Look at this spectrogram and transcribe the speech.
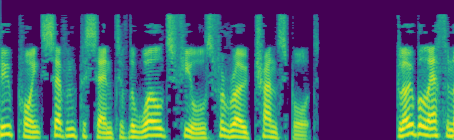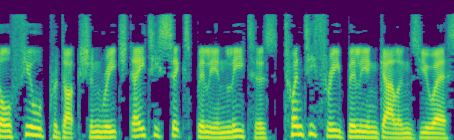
2.7% of the world's fuels for road transport. Global ethanol fuel production reached 86 billion liters, 23 billion gallons US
